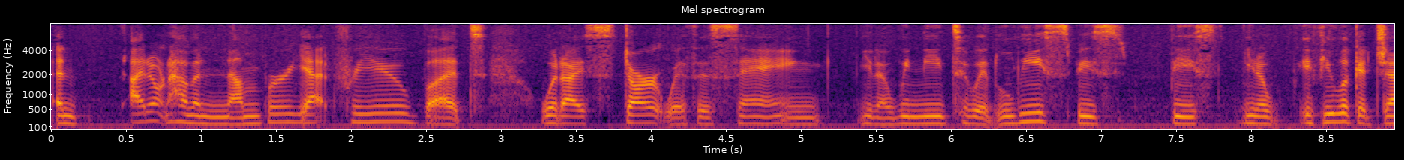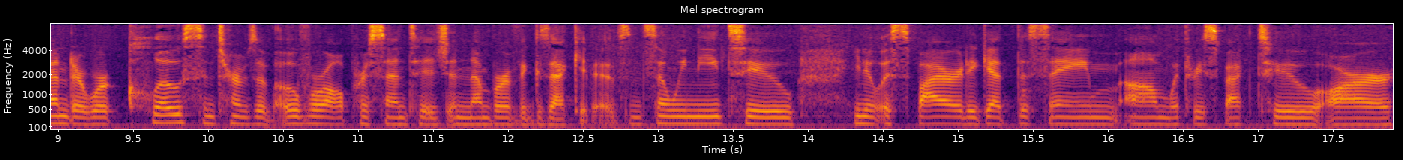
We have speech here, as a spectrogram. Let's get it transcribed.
and I don't have a number yet for you, but what I start with is saying, you know, we need to at least be be, you know, if you look at gender, we're close in terms of overall percentage and number of executives. And so we need to, you know, aspire to get the same um, with respect to our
